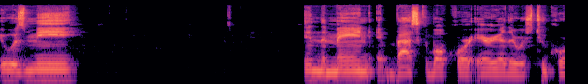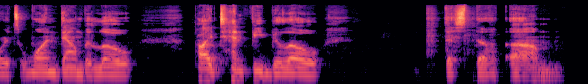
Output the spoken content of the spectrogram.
it was me in the main basketball court area there was two courts one down below probably 10 feet below this the um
